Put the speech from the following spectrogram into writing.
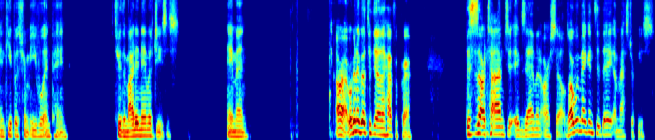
and keep us from evil and pain. Through the mighty name of Jesus. Amen. All right, we're going to go through the other half of prayer. This is our time to examine ourselves. Are we making today a masterpiece?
